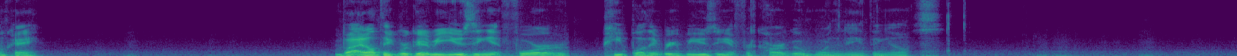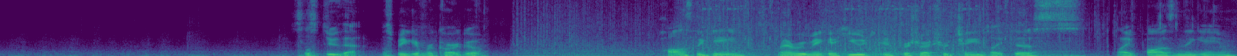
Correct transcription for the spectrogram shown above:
Okay. But I don't think we're going to be using it for people. I think we're going to be using it for cargo more than anything else. So let's do that. Let's make it for cargo. Pause the game. Whenever we make a huge infrastructure change like this, like pausing the game.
